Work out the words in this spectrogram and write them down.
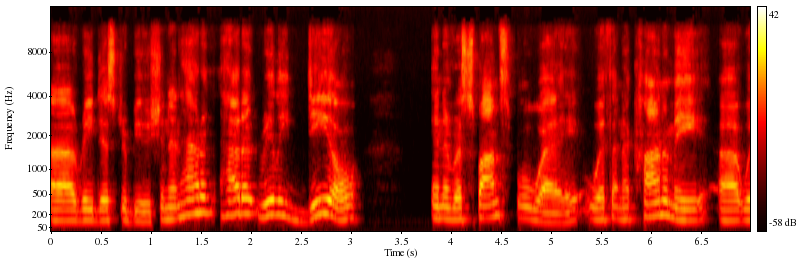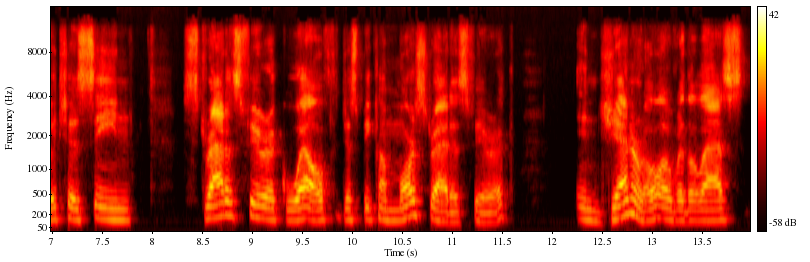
uh, redistribution and how to how to really deal in a responsible way with an economy uh, which has seen stratospheric wealth just become more stratospheric in general over the last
